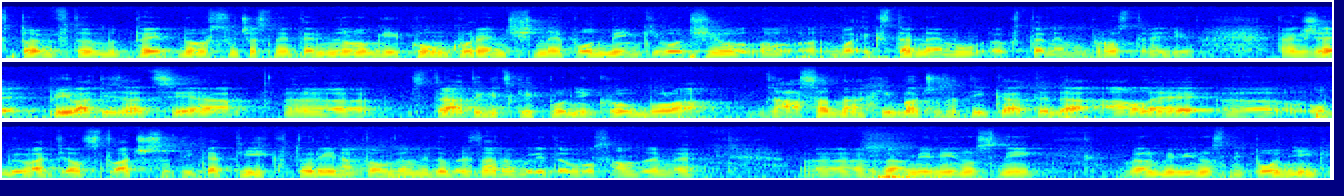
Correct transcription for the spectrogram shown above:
v, tom, v tom, tej no, súčasnej terminológii konkurenčné podmienky voči o, o, externému, externému prostrediu. Takže privatizácia e, strategických podnikov bola zásadná chyba, čo sa týka teda, ale e, obyvateľstva, čo sa týka tých, ktorí na tom veľmi dobre zarobili, to bol samozrejme e, veľmi výnosný veľmi výnosný podnik,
